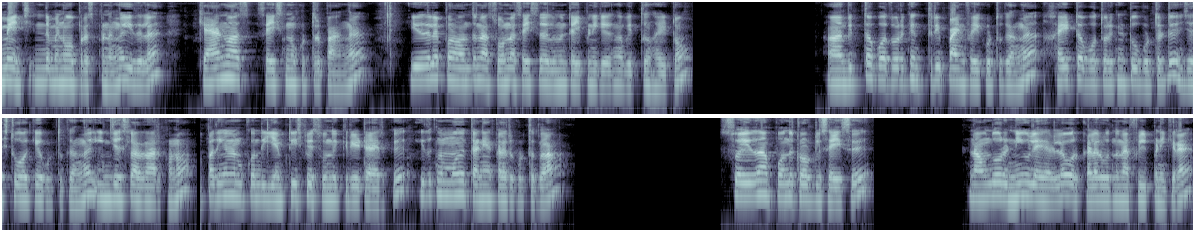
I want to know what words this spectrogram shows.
இமேஜ் இந்த மெனுவை ப்ரெஸ் பண்ணுங்கள் இதில் கேன்வாஸ் சைஸ்னு கொடுத்துருப்பாங்க. இதில் இப்போ வந்து நான் சொன்ன சைஸ் அதில் வந்து டைப் பண்ணிக்கோங்க. வித்தும் ஹைட்டும் வித்தை பொறுத்த வரைக்கும் த்ரீ பாயிண்ட் ஃபைவ் கொடுத்துக்கோங்க. ஹைட்டை பொறுத்த வரைக்கும் டூ கொடுத்துட்டு ஜஸ்ட் ஓகே கொடுத்துக்கோங்க. இன்ச்சஸில் தான் இருக்கணும். பார்த்தீங்கன்னா நமக்கு வந்து எம்டி ஸ்பேஸ் வந்து கிரியேட் ஆகிருக்கு இதுக்கு நம்ம வந்து தனியாக கலர் கொடுத்துக்கலாம். ஸோ இதுதான் இப்போ வந்து டோட்டல் சைஸு நான் வந்து ஒரு நியூ லேயரில் ஒரு கலர் வந்து நான் ஃபில் பண்ணிக்கிறேன்.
